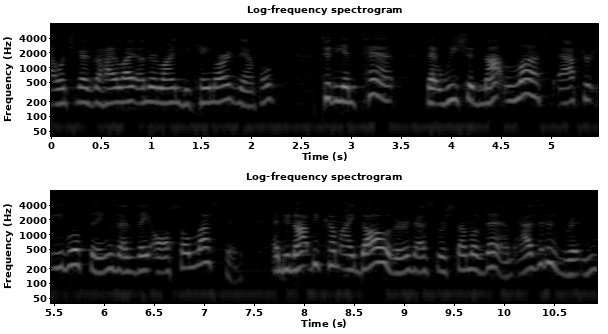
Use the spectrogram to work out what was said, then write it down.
I want you guys to highlight, underline, became our examples, to the intent that we should not lust after evil things as they also lusted, and do not become idolaters as were some of them. As it is written,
